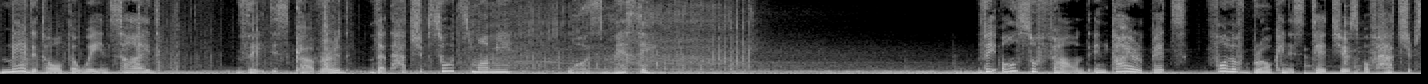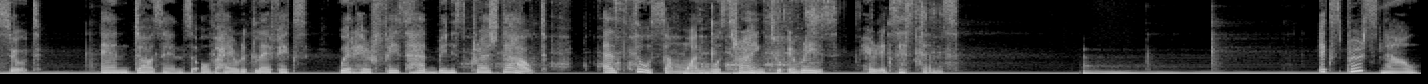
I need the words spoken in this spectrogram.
made it all the way inside, they discovered that Hatshepsut's mummy was missing. They also found entire pits full of broken statues of Hatshepsut and dozens of hieroglyphics where her face had been scratched out, as though someone was trying to erase her existence. Experts now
